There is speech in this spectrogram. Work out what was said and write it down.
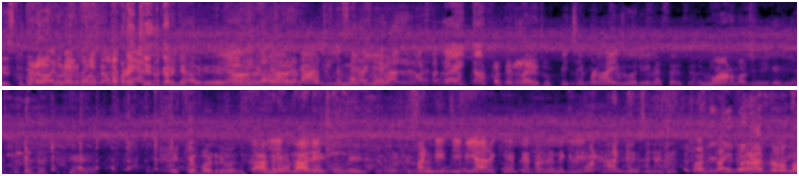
इसको बिठा दो। कपड़े चेंज करके गए। आ रखे हैं। आज घूमने के लिए पतेल। ना तो। पीछे पढ़ाई भी हो रही है वैसे वैसे। लुआन मर्च नहीं करिए क्या यार। क्या पढ़ रही बस ये हमारे पंडित जी भी आ रखे हैं पेपर देने के लिए। पंडित जी पंडित जी पर हाथ करो ना।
